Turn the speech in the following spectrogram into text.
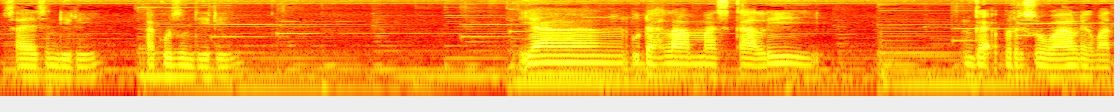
saya sendiri, aku sendiri yang udah lama sekali nggak bersua lewat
